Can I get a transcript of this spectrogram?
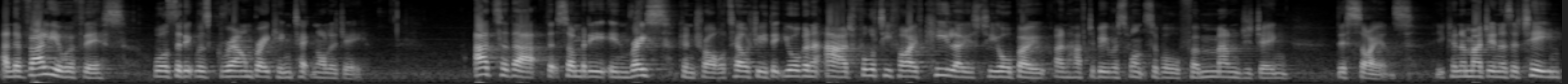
And the value of this was that it was groundbreaking technology. Add to that that somebody in race control tells you that you're going to add 45 kilos to your boat and have to be responsible for managing this science. You can imagine as a team,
